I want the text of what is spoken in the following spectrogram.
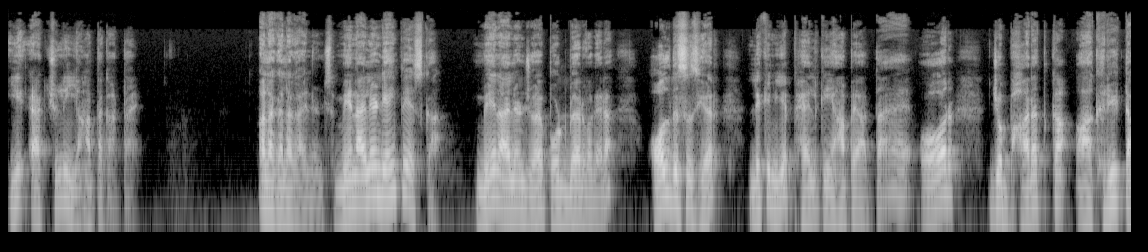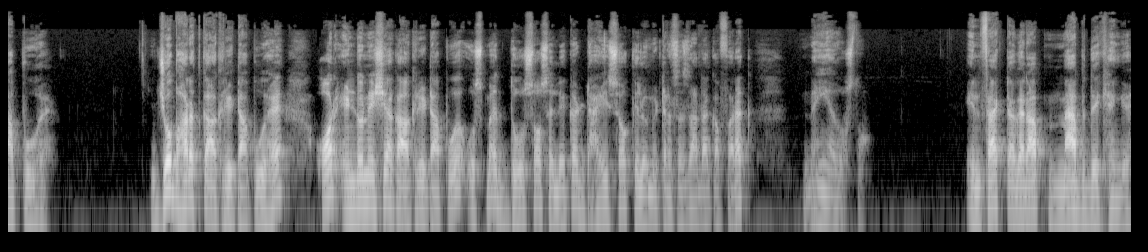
ये एक्चुअली यहाँ तक आता है अलग अलग आइलैंड मेन आइलैंड यहीं पे इसका। मेन आइलैंड जो है पोर्ट ब्लेयर वगैरह ऑल दिस इज़ हियर लेकिन ये फैल के यहाँ पे आता है और जो भारत का आखिरी टापू है, जो भारत का आखिरी टापू है और इंडोनेशिया का आखिरी टापू है, उसमें 200 से लेकर 250 किलोमीटर से ज़्यादा का फ़र्क नहीं है दोस्तों। इनफैक्ट अगर आप मैप देखेंगे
